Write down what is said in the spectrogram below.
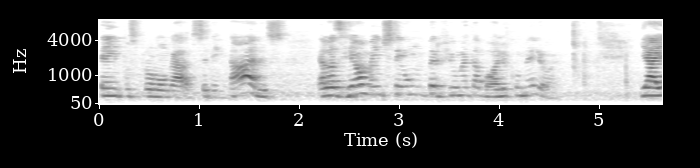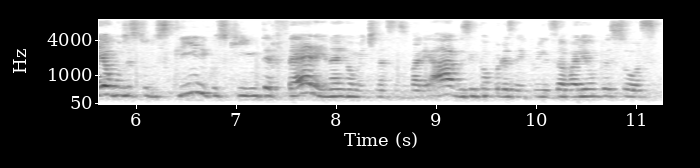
tempos prolongados sedentários, elas realmente têm um perfil metabólico melhor. E aí, alguns estudos clínicos que interferem né, realmente nessas variáveis. Então, por exemplo, eles avaliam pessoas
